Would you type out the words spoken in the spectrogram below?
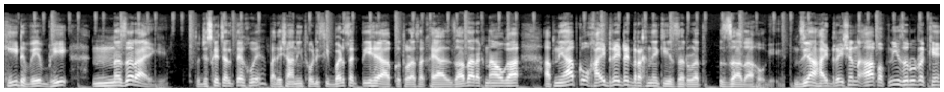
हीट वेव भी नज़र आएगी। तो जिसके चलते हुए परेशानी थोड़ी सी बढ़ सकती है, आपको थोड़ा सा ख्याल ज़्यादा रखना होगा। अपने आप को हाइड्रेटेड रखने की ज़रूरत ज़्यादा होगी। जी हाँ हाइड्रेशन आप अपनी ज़रूर रखें,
